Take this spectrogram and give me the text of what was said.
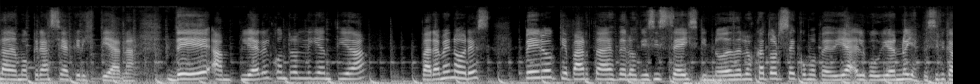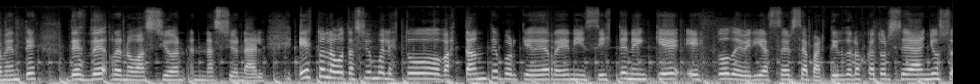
la democracia cristiana de ampliar el control de identidad para menores, pero que parta desde los 16 y no desde los 14 como pedía el gobierno y específicamente desde Renovación Nacional. Esto la votación molestó bastante porque DRN insisten en que esto debería hacerse a partir de los 14 años,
